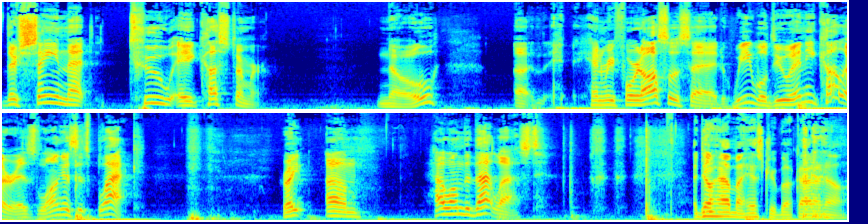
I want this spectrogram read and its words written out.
they're saying that to a customer. No, uh, Henry Ford also said, "We will do any color as long as it's black." right? Um, how long did that last? I don't have my history book. I don't know.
